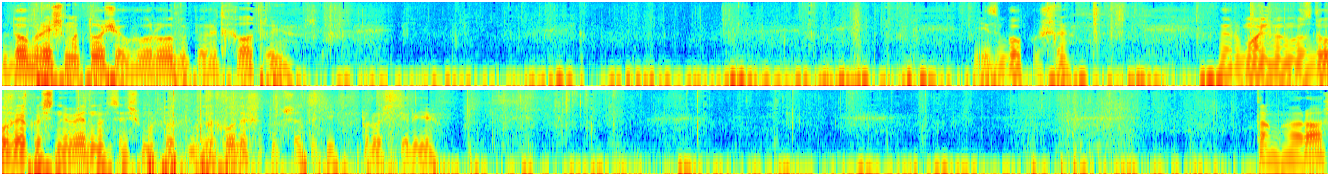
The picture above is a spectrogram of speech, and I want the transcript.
Добрий шматочок городу перед хатою. І збоку ще нормально, воно з двору якось не видно, цей шматок тут заходиш, а тут ще такий простір є. Там гараж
